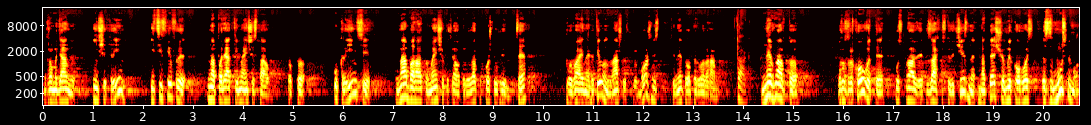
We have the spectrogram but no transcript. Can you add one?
громадян інших країн, і ці цифри на порядки менше стали. Тобто українці набагато менше почали передавати кошти в Україну. Це впливає негативно на нашу спроможність чинити опір ворогам. Так. Не варто розраховувати у справі захисту вітчизни на те, що ми когось змусимо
